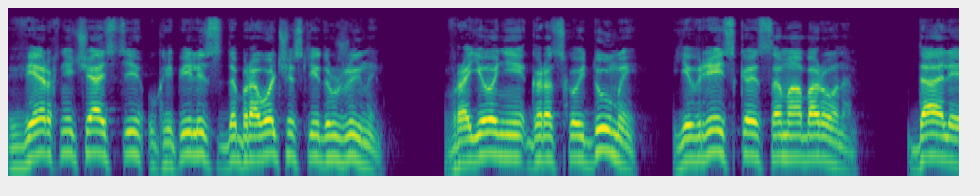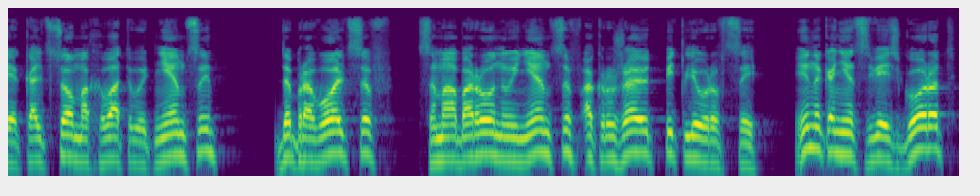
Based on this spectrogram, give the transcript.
В верхней части укрепились добровольческие дружины. В районе городской думы еврейская самооборона. Далее кольцом охватывают немцы, добровольцев, самооборону и немцев окружают петлюровцы. И, наконец, весь город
